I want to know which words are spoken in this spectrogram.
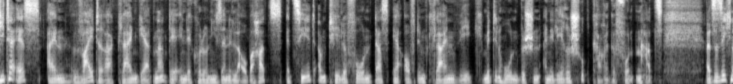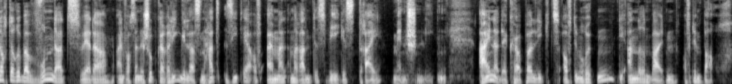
Dieter S., ein weiterer Kleingärtner, der in der Kolonie seine Laube hat, erzählt am Telefon, dass er auf dem kleinen Weg mit den hohen Büschen eine leere Schubkarre gefunden hat. Als er sich noch darüber wundert, wer da einfach seine Schubkarre liegen gelassen hat, sieht er auf einmal am Rand des Weges drei Menschen liegen. Einer der Körper liegt auf dem Rücken, die anderen beiden auf dem Bauch.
